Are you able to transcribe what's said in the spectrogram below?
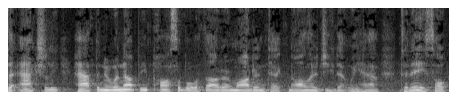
to actually happen. It would not be possible without our modern technology that we have today. So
